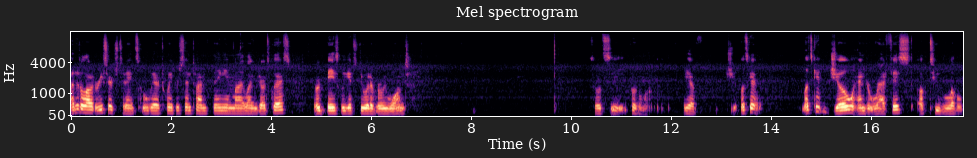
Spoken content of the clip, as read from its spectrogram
I did a lot of research today in school. We had a 20% time thing in my language arts class where we basically get to do whatever we want. So let's see, Pokemon. Have, let's get Let's get Joe and Ratfist up to level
